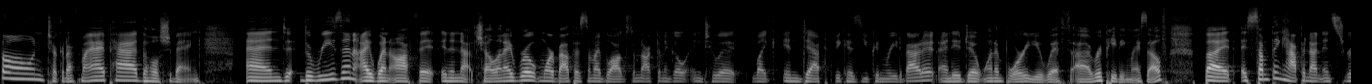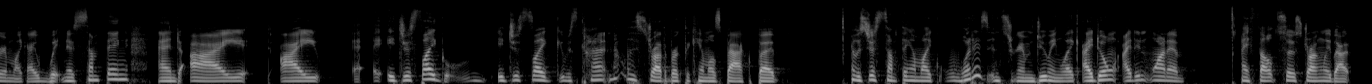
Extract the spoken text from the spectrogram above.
phone, took it off my iPad, the whole shebang. And the reason I went off it in a nutshell, and I wrote more about this on my blog, so I'm not going to go into it like in depth because you can read about it, and I don't want to bore you with uh, repeating myself. But something happened on Instagram, like I witnessed something, and I, I, it just like, it just like it was kind of not the straw that broke the camel's back, but it was just something. I'm like, what is Instagram doing? Like, I don't, I didn't want to. I felt so strongly about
